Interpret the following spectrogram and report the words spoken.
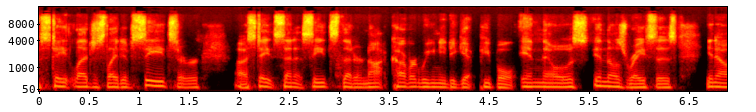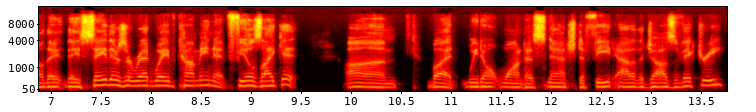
state legislative seats or uh, state senate seats that are not covered we need to get people in those in those races. You know they they say there's a red wave coming it feels like it um but we don't want to snatch defeat out of the jaws of victory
